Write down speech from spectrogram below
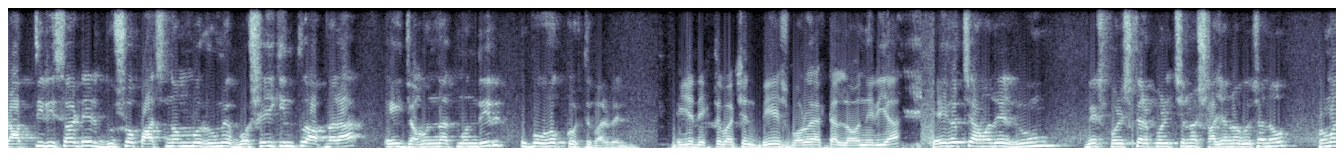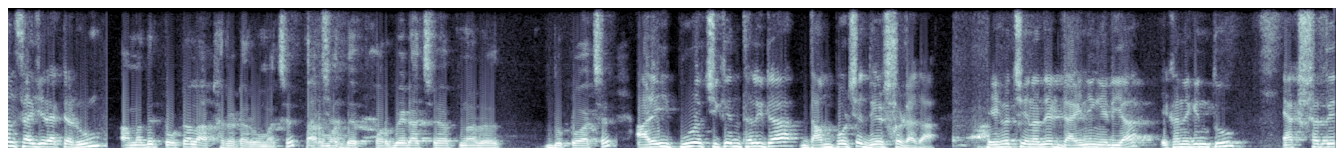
প্রাপ্তি রিসর্টের দুশো পাঁচ নম্বর রুমে বসেই কিন্তু আপনারা এই জগন্নাথ মন্দির উপভোগ করতে পারবেন। এই যে দেখতে পাচ্ছেন বেশ বড় একটা লন এরিয়া এই হচ্ছে আমাদের রুম বেশ পরিষ্কার পরিচ্ছন্ন সাজানো গোছানো প্রমাণ সাইজের একটা রুম আমাদের টোটাল আঠারোটা রুম আছে। তার আচ্ছা। মধ্যে ফোর বেড আছে আপনার দুটো আছে। আর এই পুরো চিকেন থালিটা দাম পড়ছে দেড়শো টাকা। এই হচ্ছে এনাদের ডাইনিং এরিয়া এখানে কিন্তু একসাথে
